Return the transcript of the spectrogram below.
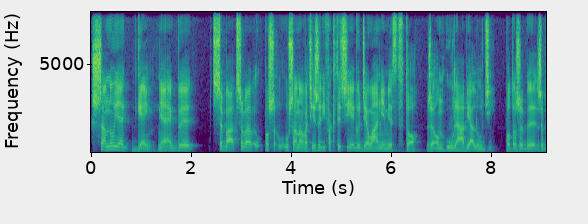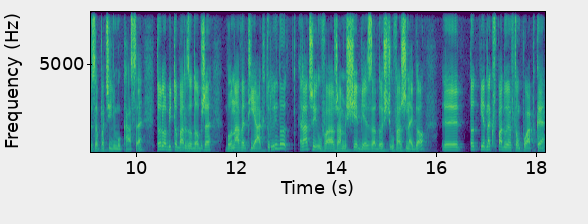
szanuje game, nie? Jakby trzeba, trzeba uszanować, jeżeli faktycznie jego działaniem jest to, że on urabia ludzi po to, żeby, żeby zapłacili mu kasę, to robi to bardzo dobrze, bo nawet ja, który no, raczej uważam siebie za dość uważnego, yy, to jednak wpadłem w tą pułapkę,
